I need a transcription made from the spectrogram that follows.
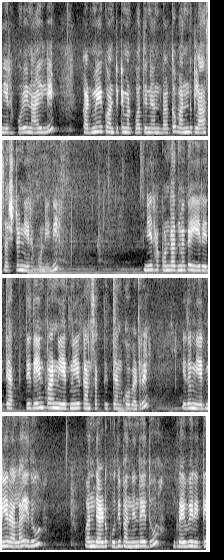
ನೀರು ಹಾಕೋರಿ. ನಾ ಇಲ್ಲಿ ಕಡಿಮೆ ಕ್ವಾಂಟಿಟಿ ಮಾಡ್ಕೋತೀನಿ ಅಂದ ಬಳಿಕ ಒಂದು ಗ್ಲಾಸ್ ಅಷ್ಟು ನೀರು ಹಾಕ್ಕೊಂಡಿನಿ ನೀರು ಹಾಕ್ಕೊಂಡಾದ್ಮ್ಯಾಗ ಈ ರೀತಿ ಆಗ್ತೈತಿ ಪಾ ನೀರು ನೀರು ಕಾಣಿಸಾಕ್ತೈತಿ ಅನ್ಕೋಬೇಡ್ರಿ. ಇದು ನೀರು ನೀರಲ್ಲ ಇದು ಒಂದೆರಡು ಕುದಿ ಬಂದಿಂದ ಇದು ಗ್ರೇವಿ ರೀತಿ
